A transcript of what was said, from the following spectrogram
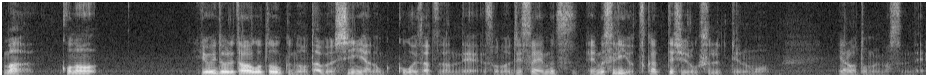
まあこの酔いどれタワゴトークの多分深夜の小声雑談でその実際 M3 を使って収録するっていうのもやろうと思いますんで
